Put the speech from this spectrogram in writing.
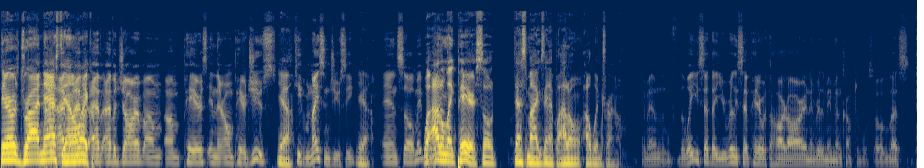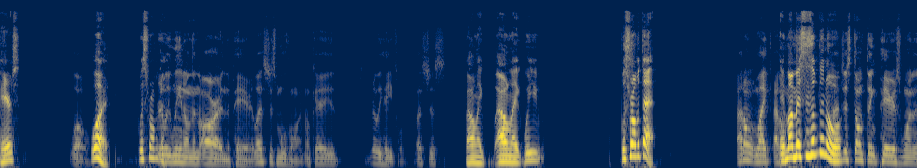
they're dry, nasty. I, I, don't have, like I, them. have, I have a jar of um um pears in their own pear juice. Yeah. keep them nice and juicy. yeah. And so maybe. Well, we'll I don't like pears, so that's my example. I don't. I wouldn't try them. Okay, man. The way you said that, you really said pear with a hard R, and it really made me uncomfortable. So let's. Pears? Whoa. What? What's wrong with Really that? lean on an R in the pear. Let's just move on. Okay, it's really hateful. Let's just. I don't like. I don't like. We. What's wrong with that? I don't like. I don't. Am I missing something Or I just don't think pears want to.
